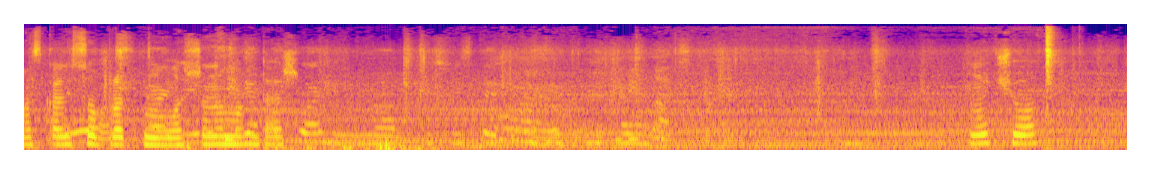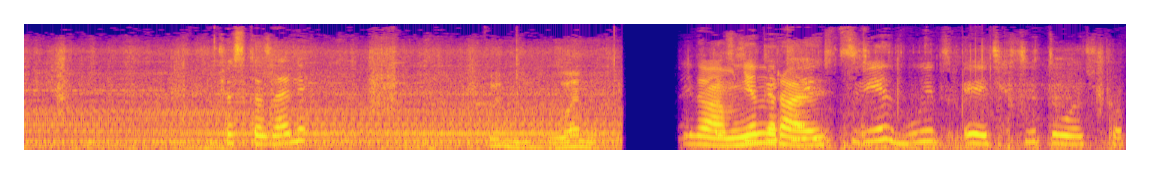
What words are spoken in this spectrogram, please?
нас колесо проткнуло, что на монтаж. Ну чё? Что сказали? Занят. Да, мне нравится. Цвет будет этих цветочков.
